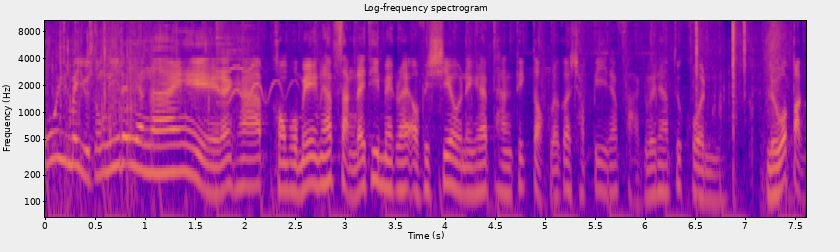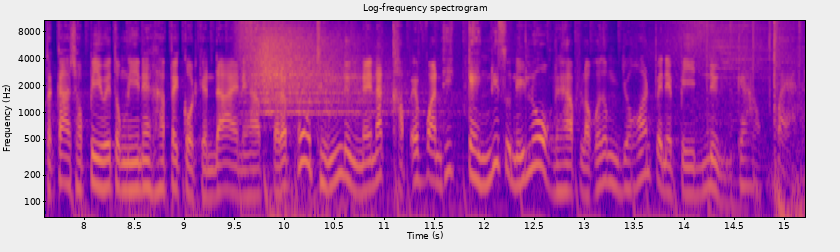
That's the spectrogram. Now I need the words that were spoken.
อุ้ยมาอยู่ตรงนี้ได้ยังไงนะครับ ของผมเองนะครับ สั่งได้ที่ m a c r i Official นะครับ ทาง TikTok แล้วก็ s h อ p e e นะฝากด้วยนะครับทุกคน หรือว่าปักตะกร้าช้อปปีไว้ตรงนี้นะครับ ไปกดกันได้นะครับ แต่ถ้าพูดถึงหนึ่งในนักขับ F1 ที่เก่งที่สุดในโลกนะครับ เราก็ต้องย้อนไปในปี 198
